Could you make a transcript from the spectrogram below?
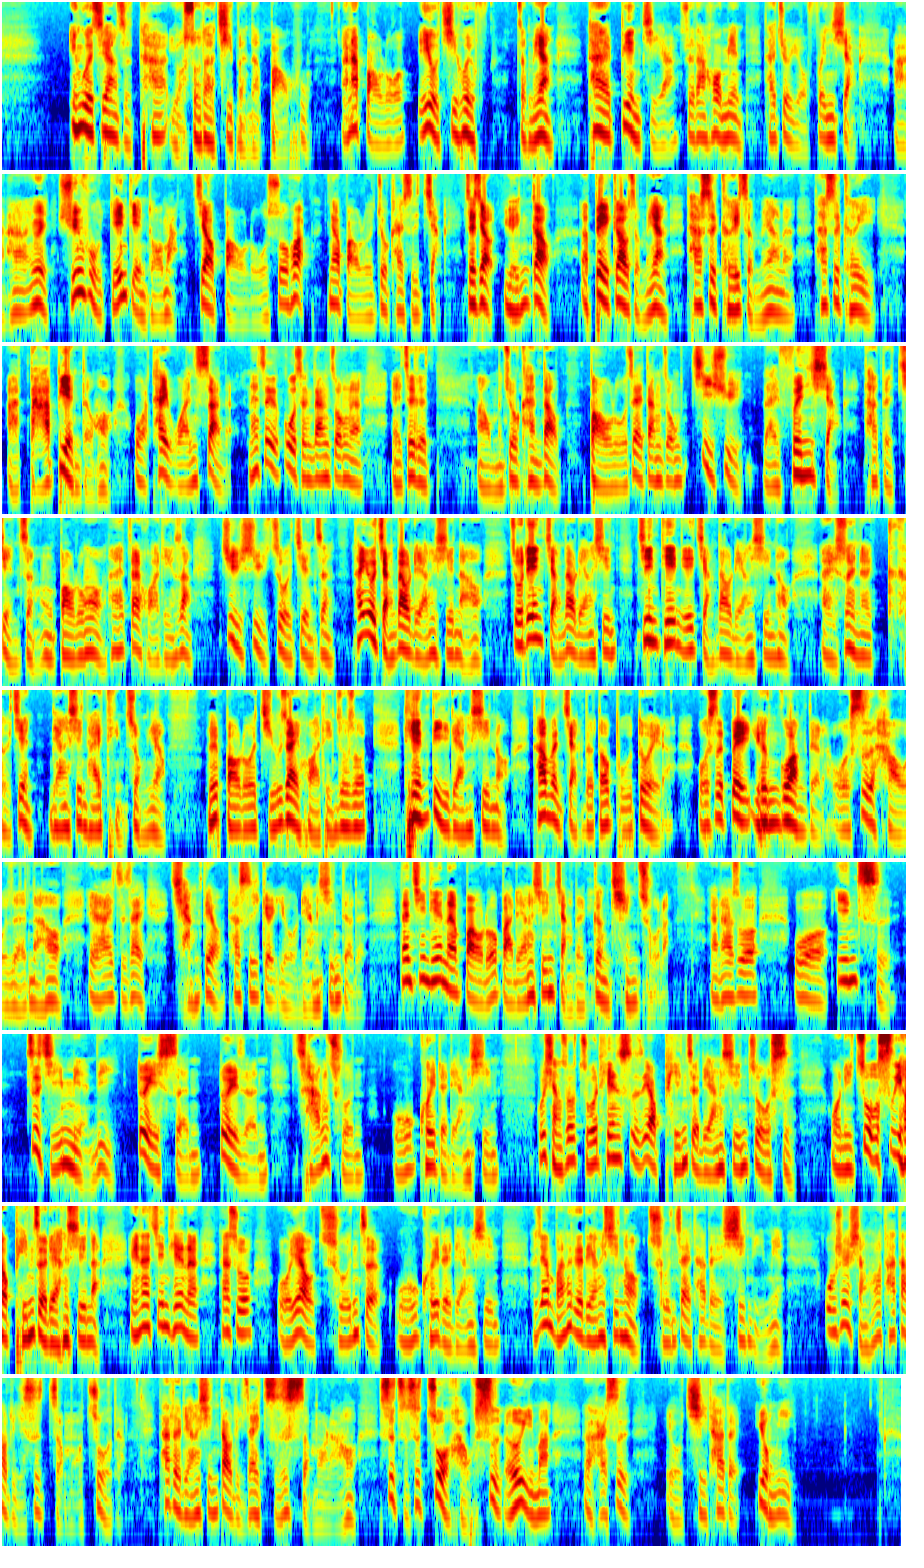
因为这样子，他有受到基本的保护啊。那保罗也有机会怎么样？他还辩解啊，所以他后面他就有分享啊，他因为巡抚点点头嘛，叫保罗说话，那保罗就开始讲，这叫原告呃，被告怎么样？他是可以怎么样呢？他是可以啊答辩的哈，哇，太完善了。那这个过程当中呢，哎，这个啊，我们就看到保罗在当中继续来分享。他的见证，哦，保罗哦，他在法庭上继续做见证，他又讲到良心了哦。昨天讲到良心，今天也讲到良心哦，哎，所以呢，可见良心还挺重要。所以保罗就在法庭就说：“天地良心哦，他们讲的都不对了，我是被冤枉的了，我是好人。”然后，哎，他一直在强调他是一个有良心的人。但今天呢，保罗把良心讲得更清楚了。那他说：“我因此自己勉励。”对神对人长存无亏的良心，我想说，昨天是要凭着良心做事哦，你做事要凭着良心呐。诶，那今天呢？他说我要存着无亏的良心，好像把那个良心哦存在他的心里面。我就想说，他到底是怎么做的？他的良心到底在指什么？然后是只是做好事而已吗？呃，还是有其他的用意？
